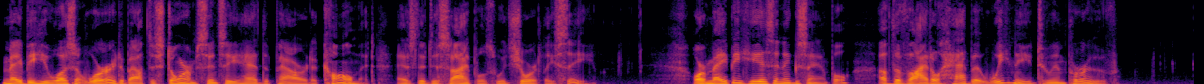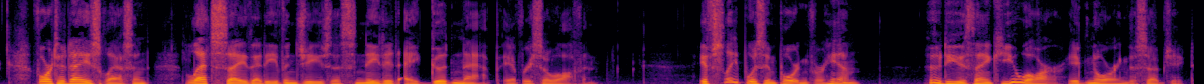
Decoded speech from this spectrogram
Maybe he wasn't worried about the storm since he had the power to calm it, as the disciples would shortly see. Or maybe he is an example of the vital habit we need to improve. For today's lesson, let's say that even Jesus needed a good nap every so often. If sleep was important for him, who do you think you are ignoring the subject?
